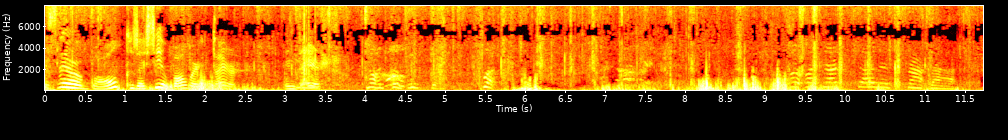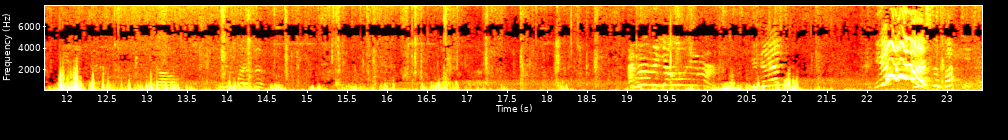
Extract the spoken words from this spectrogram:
Is there a ball? Because I see a ball right there. And there. No, it's a baseball. But. But my dad said it's not that. So, he says it. I found the yellow hammer. You did? Yes! Where's the bucket? I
